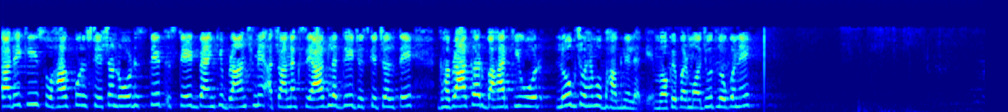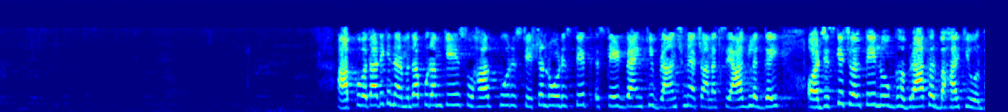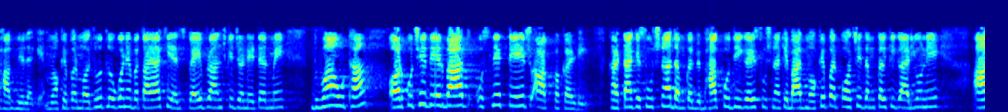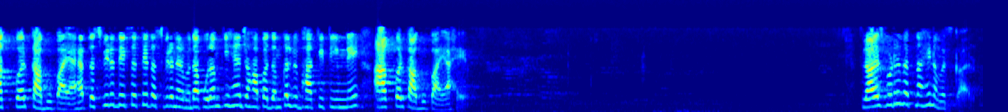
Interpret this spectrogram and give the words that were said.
बता दें कि सुहागपुर स्टेशन रोड स्थित स्टेट बैंक की ब्रांच में अचानक से आग लग गई, जिसके चलते घबराकर बाहर की ओर लोग जो है वो भागने लगे। मौके पर मौजूद लोगों ने आपको बता दें कि नर्मदापुरम के सुहागपुर स्टेशन रोड स्थित स्टेट बैंक की ब्रांच में अचानक से आग लग गई और जिसके चलते लोग घबराकर बाहर की ओर भागने लगे। मौके पर मौजूद लोगों ने बताया कि एसबीआई ब्रांच के जनरेटर में धुआँ उठा और कुछ ही देर बाद उसने तेज आग पकड़ ली। घटना की सूचना दमकल विभाग को दी गई। सूचना के बाद मौके पर पहुँची दमकल की गाड़ियों ने आग पर काबू पाया है। अब तस्वीरें देख सकते हैं। तस्वीरें नर्मदापुरम की हैं, जहाँ पर दमकल विभाग की टीम ने आग पर काबू पाया है। बुलेटिन में इतना ही नमस्कार.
